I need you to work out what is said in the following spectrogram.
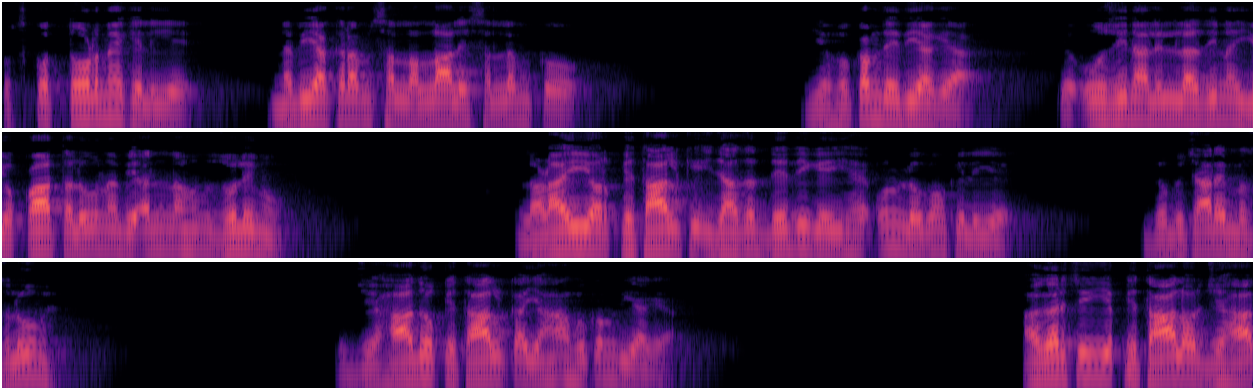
اس کو توڑنے کے لیے نبی اکرم صلی اللہ علیہ و سلم کو یہ حکم دے دیا گیا کہ اوزین للذین یقاتلون بانہم ظلم لڑائی اور کتال کی اجازت دے دی گئی ہے ان لوگوں کے لیے جو بیچارے مظلوم ہیں۔ جہاد و کتال کا یہاں حکم دیا گیا۔ اگرچہ یہ کتال اور جہاد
